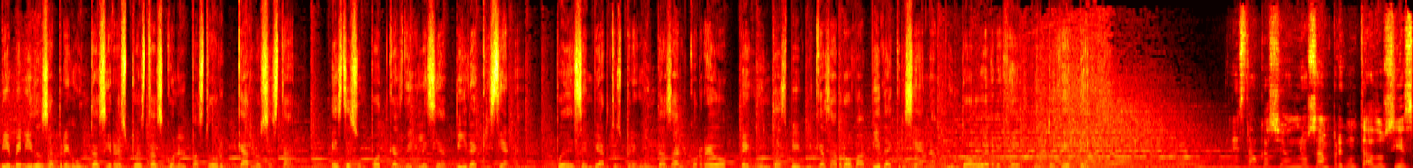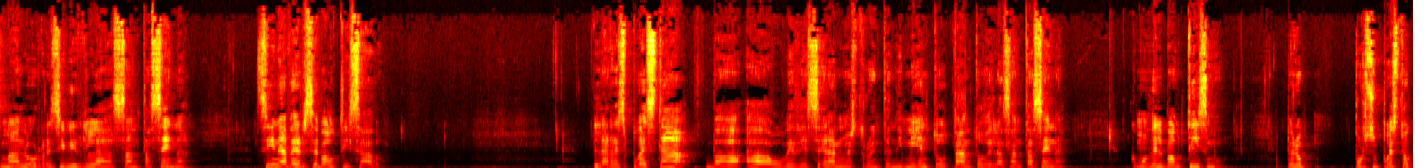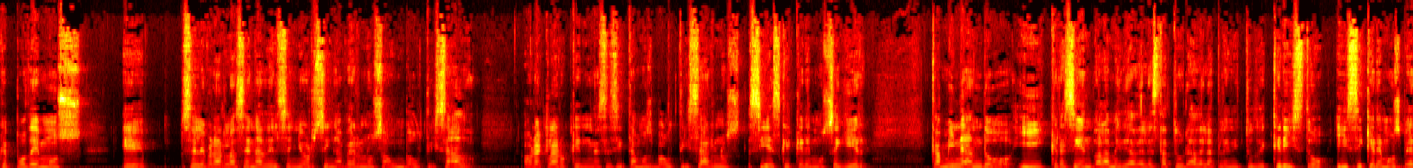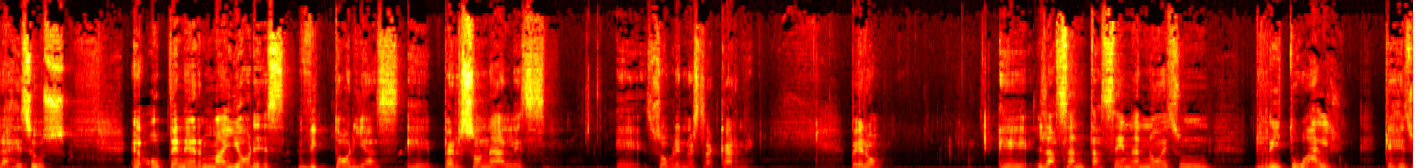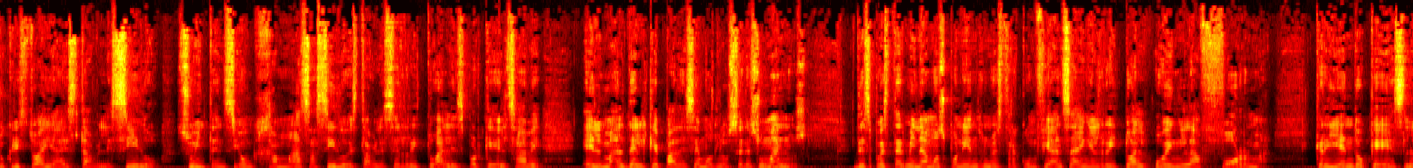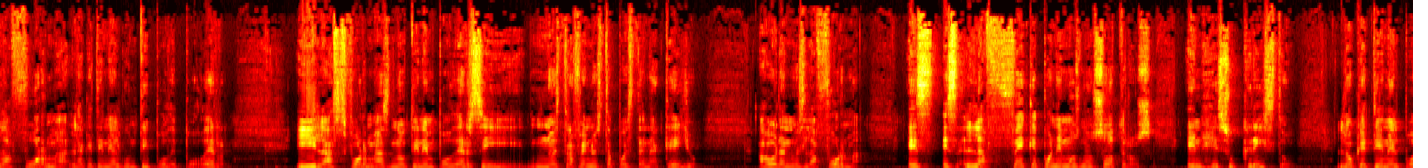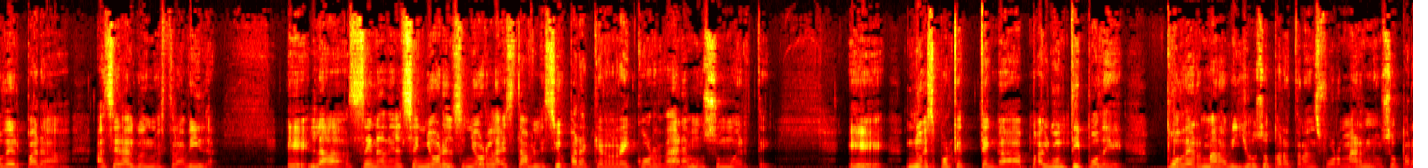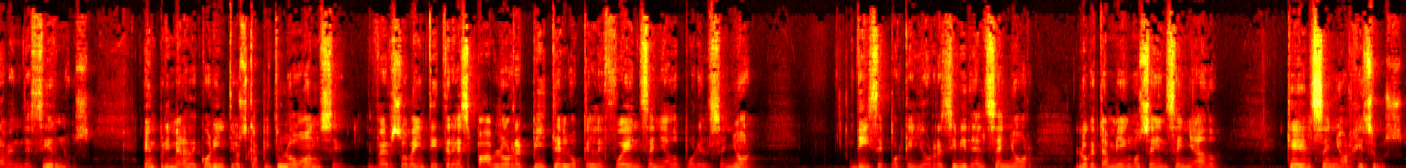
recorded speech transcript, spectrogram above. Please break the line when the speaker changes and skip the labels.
Bienvenidos a Preguntas y Respuestas con el pastor Carlos Estal. Este es un podcast de Iglesia Vida Cristiana. Puedes enviar tus preguntas al correo preguntasbiblicas@vidacristiana.org.gt.
En esta ocasión nos han preguntado si es malo recibir la Santa Cena sin haberse bautizado. La respuesta va a obedecer a nuestro entendimiento tanto de la Santa Cena como del bautismo. Pero por supuesto que podemos eh, celebrar la cena del Señor sin habernos aún bautizado. Ahora, claro que necesitamos bautizarnos si es que queremos seguir caminando y creciendo a la medida de la estatura de la plenitud de Cristo y si queremos ver a Jesús eh, obtener mayores victorias eh, personales eh, sobre nuestra carne. Pero la Santa Cena no es un ritual que Jesucristo haya establecido. Su intención jamás ha sido establecer rituales, porque Él sabe el mal del que padecemos los seres humanos. Después terminamos poniendo nuestra confianza en el ritual o en la forma, creyendo que es la forma la que tiene algún tipo de poder. Y las formas no tienen poder si nuestra fe no está puesta en aquello. Ahora no es la forma, es, es la fe que ponemos nosotros en Jesucristo lo que tiene el poder para hacer algo en nuestra vida. Eh, la cena del Señor, el Señor la estableció para que recordáramos su muerte. Eh, no es porque tenga algún tipo de poder maravilloso para transformarnos o para bendecirnos. En 1 Corintios capítulo 11, verso 23, Pablo repite lo que le fue enseñado por el Señor. Dice, porque yo recibí del Señor lo que también os he enseñado, que el Señor Jesús,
